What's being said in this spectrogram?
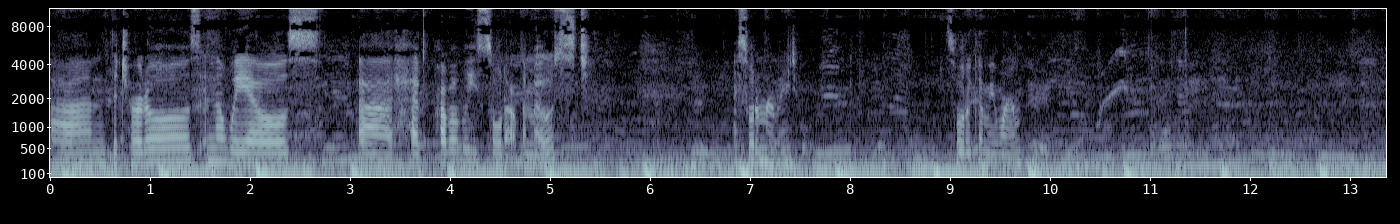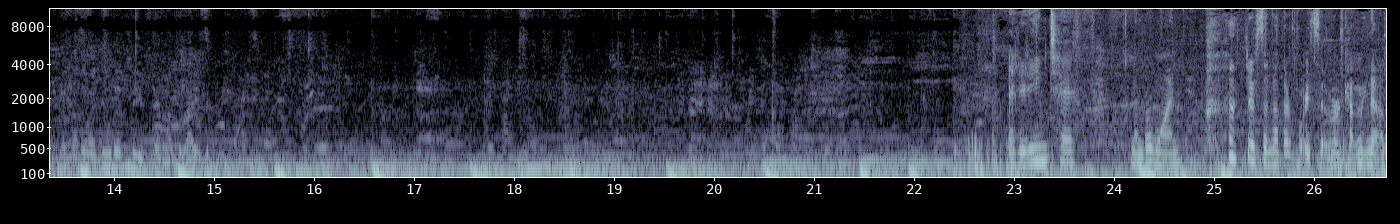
Um, the turtles and the whales uh, have probably sold out the most. I sold a mermaid. Sold a gummy worm. Editing Tiff number one. There's another voiceover coming up.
